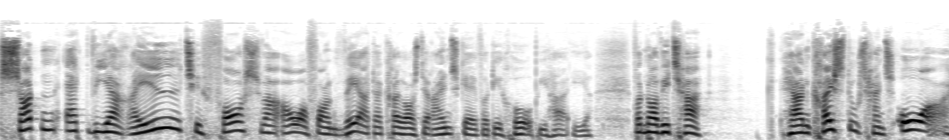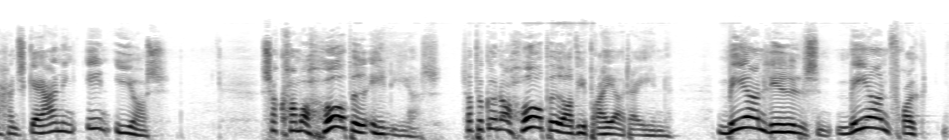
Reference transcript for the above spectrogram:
Sådan, at vi er rede til forsvar over for enhver, der kræver os til regnskab for det håb, vi har i jer. For når vi tager Herren Kristus, hans ord og hans gerning ind i os, så kommer håbet ind i os. Så begynder håbet at vibrere derinde. Mere end lidelsen, mere end frygten.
